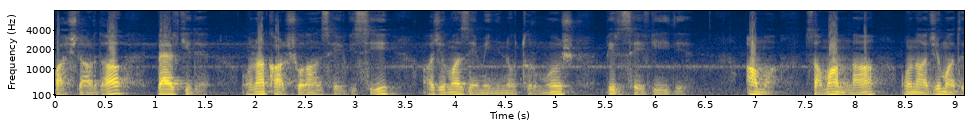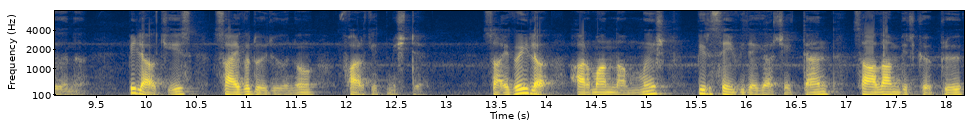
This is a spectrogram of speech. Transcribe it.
Başlarda belki de ona karşı olan sevgisi acıma zeminine oturmuş bir sevgiydi. Ama zamanla ona acımadığını, bilakis saygı duyduğunu fark etmişti. Saygıyla harmanlanmış bir sevgi de gerçekten sağlam bir köprü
